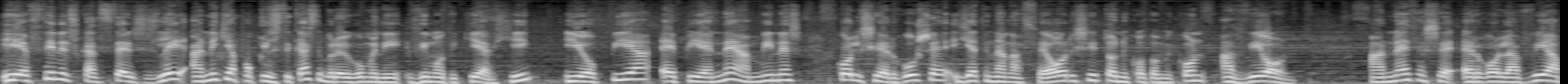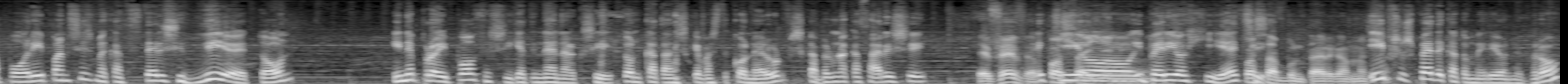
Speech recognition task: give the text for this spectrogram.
Η ευθύνη της καθυστέρησης λέει ανήκει αποκλειστικά στην προηγούμενη Δημοτική Αρχή η οποία επί εννέα μήνες κολυσιεργούσε για την αναθεώρηση των οικοδομικών αδειών. Ανέθεσε εργολαβία απορρίπανσης με καθυστέρηση δύο ετών. Είναι προϋπόθεση για την έναρξη των κατασκευαστικών έργων. Φυσικά πρέπει να καθαρίσει Ε, βέβαια, πώς εκεί θα ο- γίνει; η περιοχή. Έτσι. Πώ θα μπουν τα έργα μέσα; Ήψου 5 εκατομμυρίων ευρώ.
